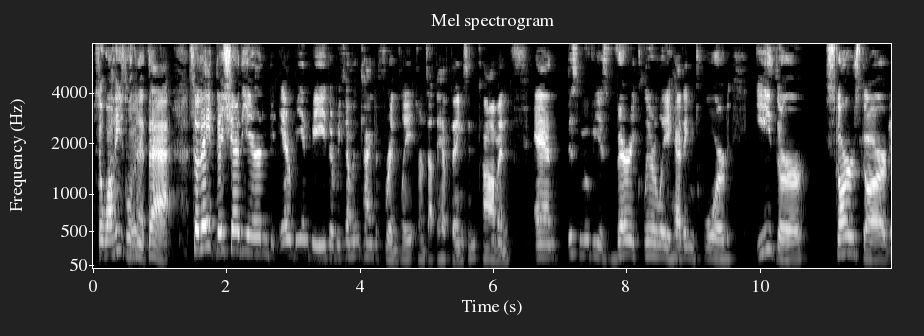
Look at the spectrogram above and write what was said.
So while he's looking What? at that, so they they share the Air, Airbnb. They're becoming kind of friendly. It turns out they have things in common, and this movie is very clearly heading toward either Skarsgård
